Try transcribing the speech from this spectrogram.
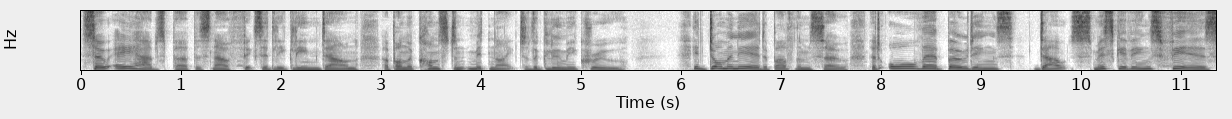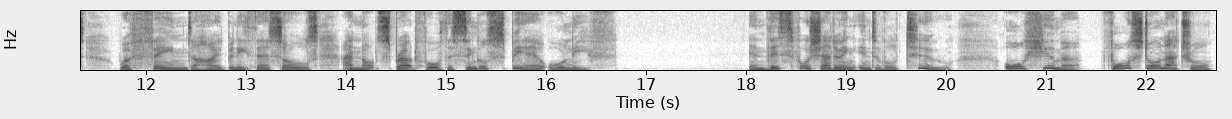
so Ahab's purpose now fixedly gleamed down upon the constant midnight of the gloomy crew. It domineered above them so that all their bodings, doubts, misgivings, fears were fain to hide beneath their souls and not sprout forth a single spear or leaf. In this foreshadowing interval, too, all humour, forced or natural,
